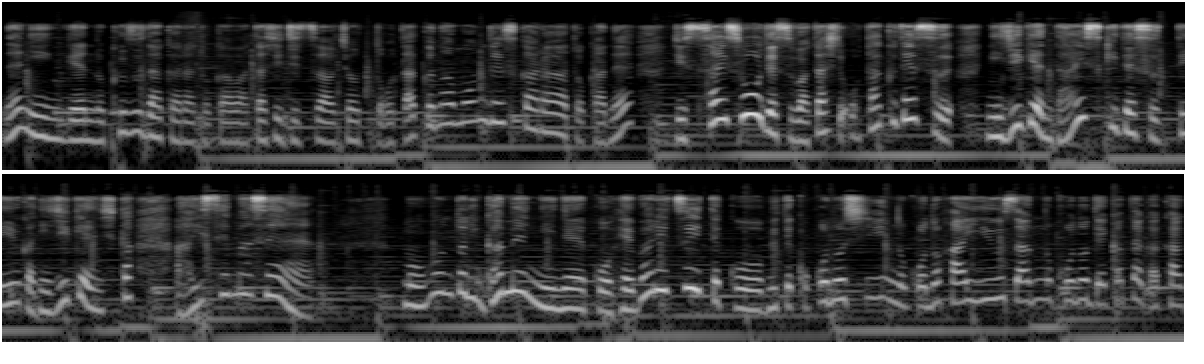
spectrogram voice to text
ね、人間のクズだからとか私実はちょっとオタクなもんですからとかね。実際そうです。私オタクです。二次元大好きですっていうか二次元しか愛せません。もう本当に画面にねこうへばりついてこう見てここのシーンのこの俳優さんのこの出方がかっ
